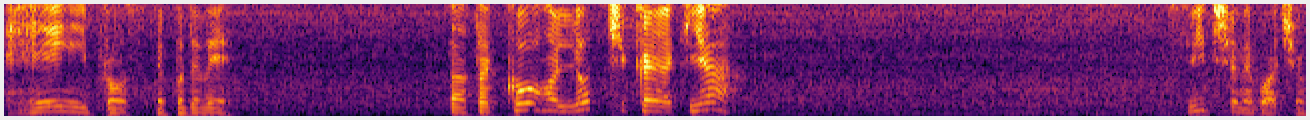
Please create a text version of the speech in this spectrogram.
Геній просто, ти подиви. Та такого льотчика, як я. Світ ще не бачив.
